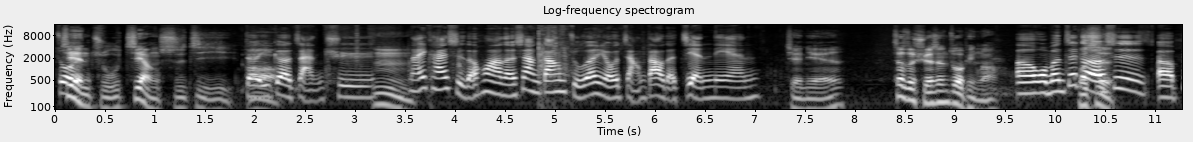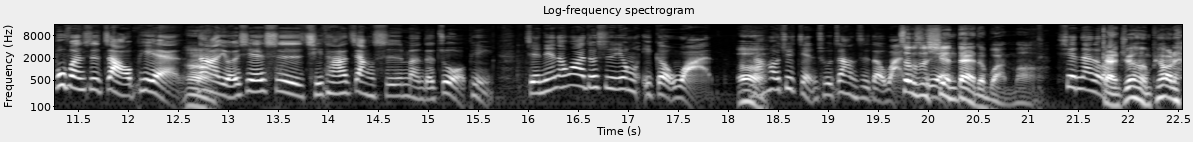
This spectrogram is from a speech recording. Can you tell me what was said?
做建筑匠师技艺哦的一个展区。嗯那一开始的话呢，像刚主任有讲到的剪年，简年，这是学生作品了。呃，我们这不个是是呃部分是照片，嗯那有一些是其他匠师们的作品。剪年的话，就是用一个碗，嗯然后去剪出这样子的碗片。这个是现代的碗吗？现代的碗，感觉很漂亮。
